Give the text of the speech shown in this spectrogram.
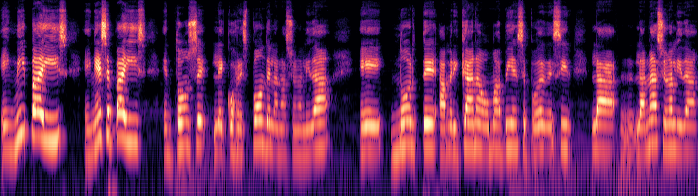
en mi país, en ese país, entonces le corresponde la nacionalidad eh, norteamericana o más bien se puede decir la, la nacionalidad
